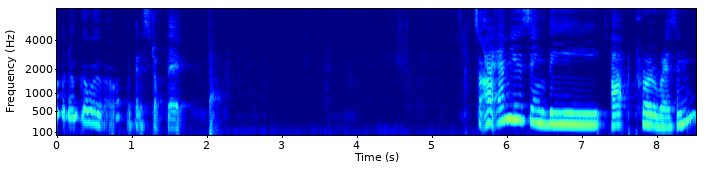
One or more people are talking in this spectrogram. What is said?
over, don't go over. We better stop there. So I am using the Art Pro resin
